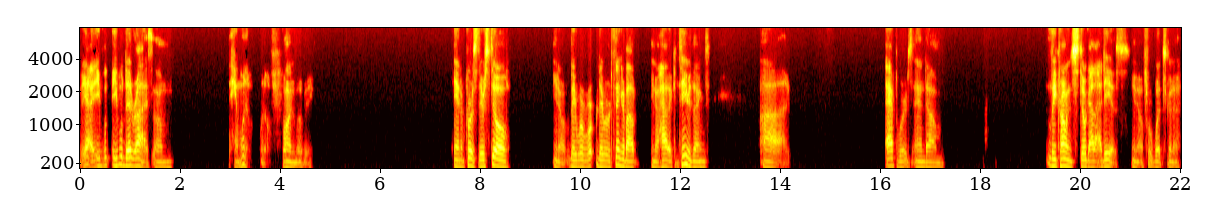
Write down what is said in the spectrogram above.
Yeah, Evil Evil Dead Rise. Um, damn, what a what a fun movie. And of course, they're still, you know, they were they were thinking about you know how to continue things. Uh, afterwards, and um, Lee Cronin's still got ideas, you know, for what's gonna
